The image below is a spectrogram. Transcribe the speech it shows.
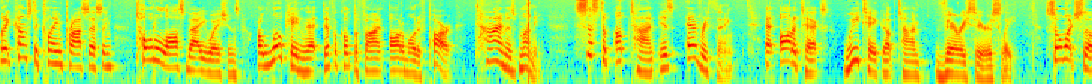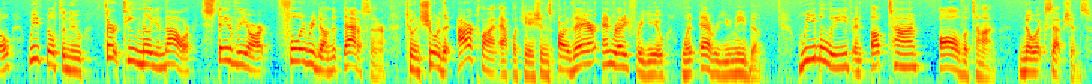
When it comes to claim processing, total loss valuations, or locating that difficult to find automotive part, time is money. System uptime is everything. At Audatex, we take uptime very seriously. So much so, we've built a new $13 million state-of-the-art, fully redundant data center to ensure that our client applications are there and ready for you whenever you need them. We believe in uptime all the time, no exceptions.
